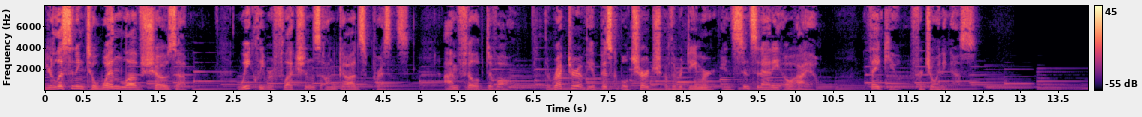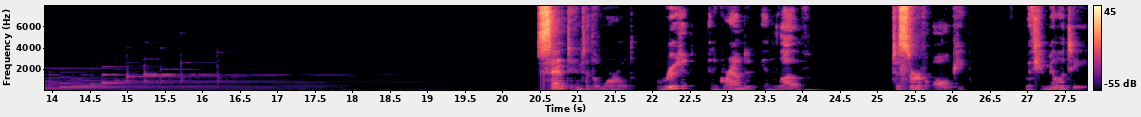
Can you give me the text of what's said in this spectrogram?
You're listening to When Love Shows Up, weekly reflections on God's presence. I'm Philip Duvall, the rector of the Episcopal Church of the Redeemer in Cincinnati, Ohio. Thank you for joining us. Sent into the world, rooted and grounded in love, to serve all people with humility,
